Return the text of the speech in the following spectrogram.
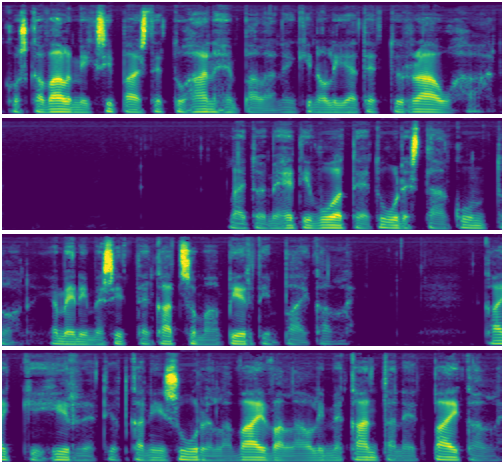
koska valmiiksi paistettu hanhenpalanenkin oli jätetty rauhaan. Laitoimme heti vuoteet uudestaan kuntoon ja menimme sitten katsomaan pirtin paikalle. Kaikki hirret, jotka niin suurella vaivalla olimme kantaneet paikalle,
